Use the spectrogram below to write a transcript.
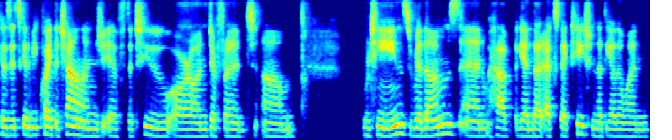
because it's going to be quite the challenge if the two are on different um, routines, rhythms, and have again that expectation that the other one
